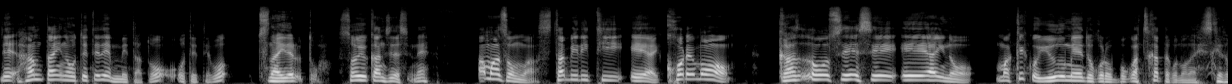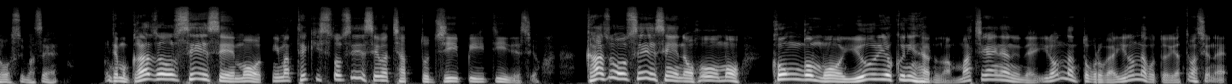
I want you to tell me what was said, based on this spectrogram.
で、反対のお手手でメタとお手手をつないでると、そういう感じですよね。Amazon はスタビリティ AI、これも画像生成 AI の、まあ、結構有名どころ僕は使ったことないですけど、すいません。でも画像生成も、今テキスト生成はチャット GPT ですよ。画像生成の方も今後も有力になるのは間違いないので、いろんなところがいろんなことをやってますよね。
